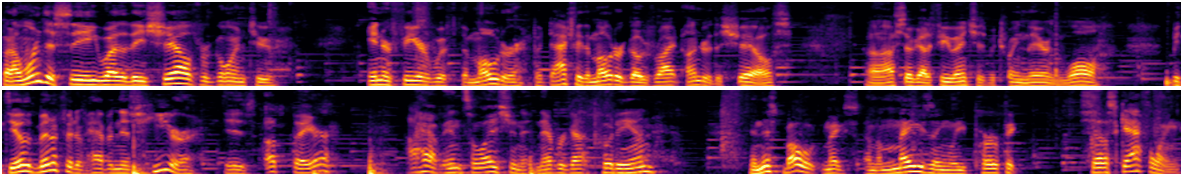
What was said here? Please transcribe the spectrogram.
But I wanted to see whether these shelves were going to interfere with the motor, but actually the motor goes right under the shelves. Uh, I've still got a few inches between there and the wall. But the other benefit of having this here is up there, I have insulation that never got put in. And this boat makes an amazingly perfect set of scaffolding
